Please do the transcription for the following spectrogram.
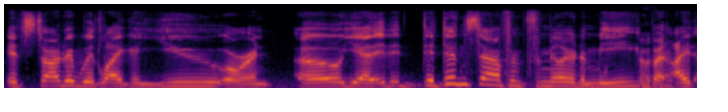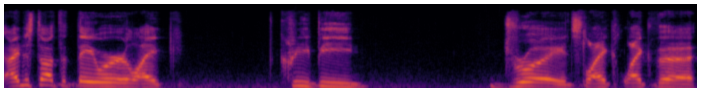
it started with like a U or an O. Yeah, it, it, it didn't sound familiar to me, but I, I just thought that they were like creepy droids, like like the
